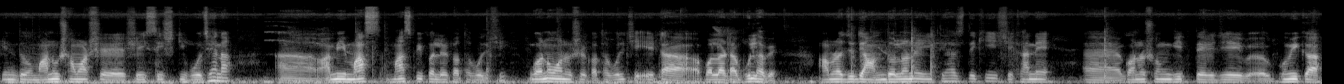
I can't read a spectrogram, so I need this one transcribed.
কিন্তু মানুষ আমার সে- সেই সৃষ্টি বোঝে না। আমি মাস মাস পিপলের কথা বলছি, গণমানুষের কথা বলছি, এটা বলাটা ভুল হবে। আমরা যদি আন্দোলনের ইতিহাস দেখি, সেখানে গণসঙ্গীতের যে ভূমিকা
